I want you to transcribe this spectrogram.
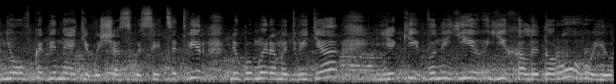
в нього в кабінеті весь час висить. Це твір Любомира Медведя, які вони їхали дорогою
